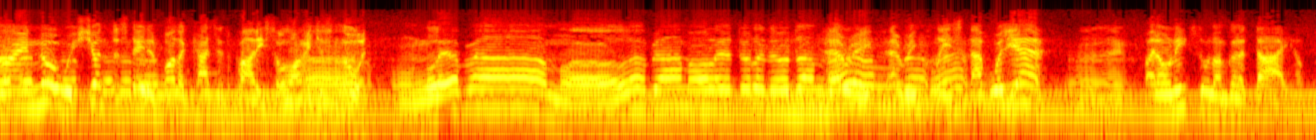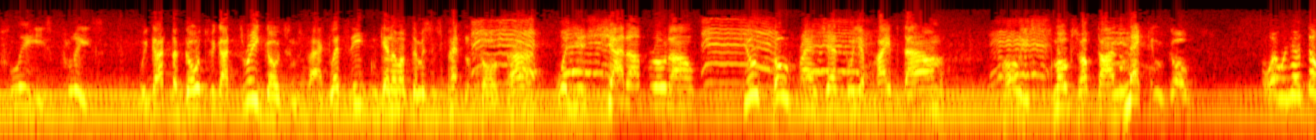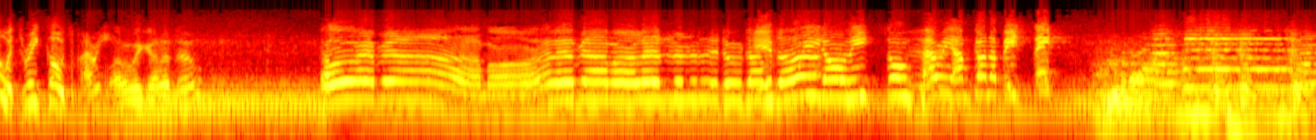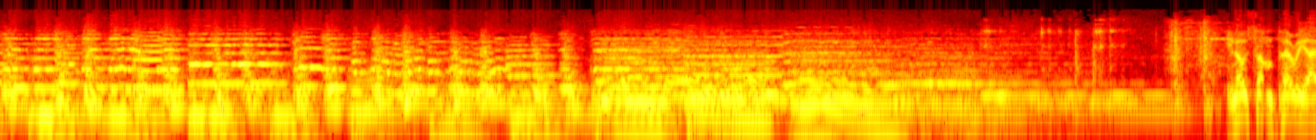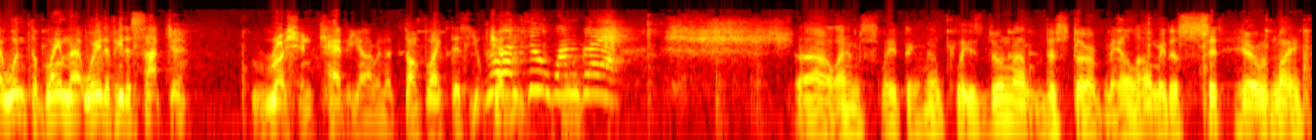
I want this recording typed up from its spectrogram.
I know we shouldn't have stayed at Buonacasa's party so long. I just knew it. Harry, Harry, please stop, will you? If I don't eat soon, I'm gonna die. Oh, please, please. We got the goats. We got three goats, in fact. Let's eat and get them up to Mrs. Pettinsall's, huh? Will you shut up, Rudolph? You too, Francesca. Will you pipe down? Holy smokes, we're up to our neck in goats. What are we gonna do with three goats, Perry? What are we gonna do? Oh, if we don't eat soon, Perry, I'm gonna be sick. You know something, Perry? I wouldn't have blamed that weight if he'd have socked you. Russian caviar in a dump like this. You Draw kidding? two, one black. Al, I'm sleeping. Now, please do not disturb me. Allow me to sit here with my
